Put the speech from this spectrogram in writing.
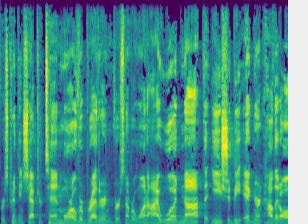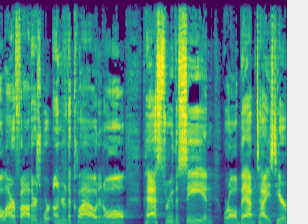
1 Corinthians chapter 10, moreover, brethren, verse number 1, I would not that ye should be ignorant how that all our fathers were under the cloud and all passed through the sea and were all baptized. Here,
